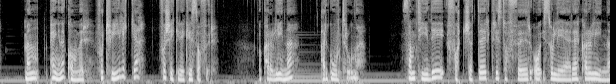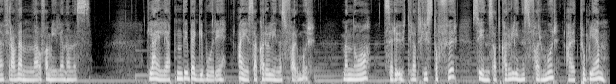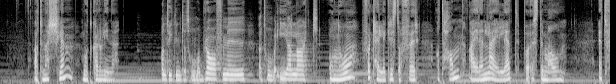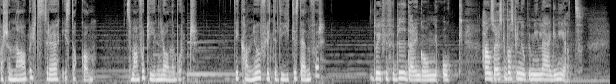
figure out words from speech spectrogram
Men pengene kommer, fortvil ikke, forsikrer Kristoffer. Og Caroline er godtroende. Samtidig fortsetter Kristoffer å isolere Caroline fra vennene og familien hennes. Leiligheten de begge bor i, eies av Carolines farmor, men nå ser det ut til at Kristoffer synes at Carolines farmor er et problem att hon är slem mot Caroline. Han tyckte inte att hon var bra för mig, att hon var elak. Och nu fortäller Kristoffer att han äger en lägenhet på Östermalm, ett fashionabelt strök i Stockholm, som han för tiden lånar bort. De kan ju flytta dit istället för. Då gick vi förbi där en gång och han sa jag ska bara springa upp i min lägenhet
